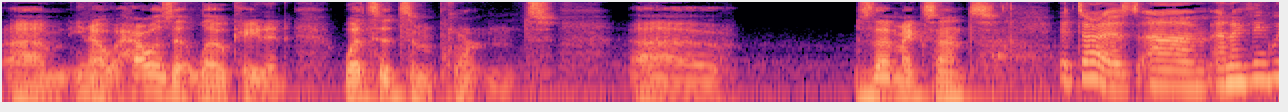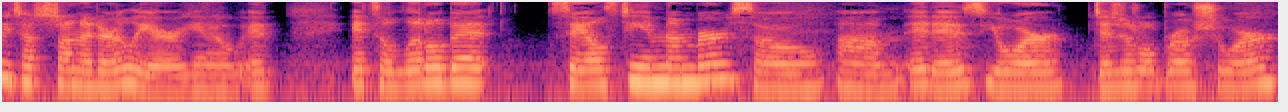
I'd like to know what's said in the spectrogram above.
Um, you know, how is it located? What's its importance? Uh, does that make sense? It does, um, and I think we touched on it earlier. You know, it it's a little bit sales team member, so um, it is your digital brochure.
